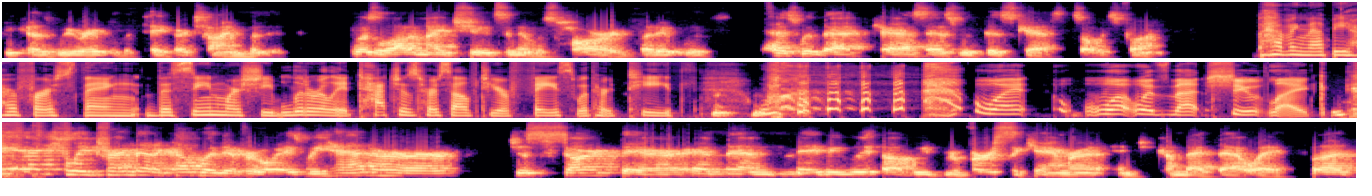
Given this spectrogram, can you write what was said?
because we were able to take our time with it. It was a lot of night shoots and it was hard, but it was, as with that cast, as with this cast, it's always fun having that be her first thing, the scene where she literally attaches herself to your face with her teeth. what what was that shoot like? We actually tried that a couple of different ways. We had her just start there and then maybe we thought we'd reverse the camera and come back that way. But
